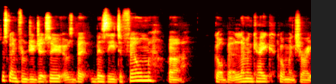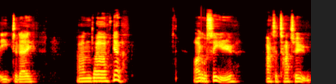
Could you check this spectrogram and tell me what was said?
Just going from jiu jitsu, it was a bit busy to film, but got a bit of lemon cake. Got to make sure I eat today. And uh, yeah, I will see you at a tattoo.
